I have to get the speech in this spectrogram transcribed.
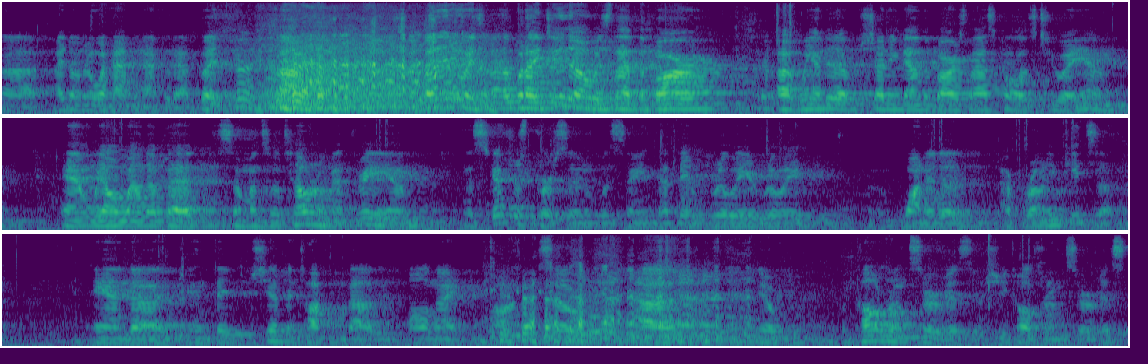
uh, I don't know what happened after that, but uh, but anyways, uh, what I do know is that the bar, uh, we ended up shutting down the bar's last call is 2 a.m. And we all wound up at someone's hotel room at 3 a.m. And the Skechers person was saying that they really, really wanted a pepperoni pizza. And, uh, and they, she had been talking about it all night long. So, uh, you know, we call room service, or she calls room service,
